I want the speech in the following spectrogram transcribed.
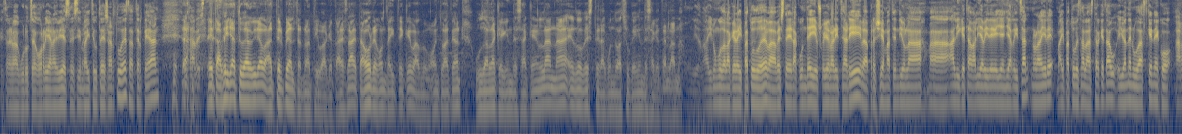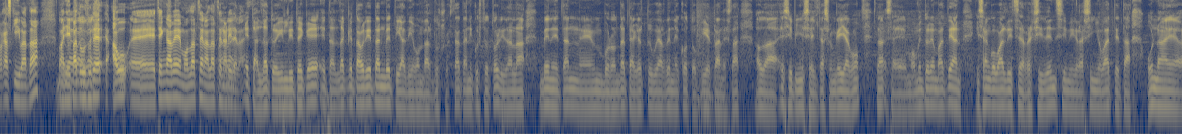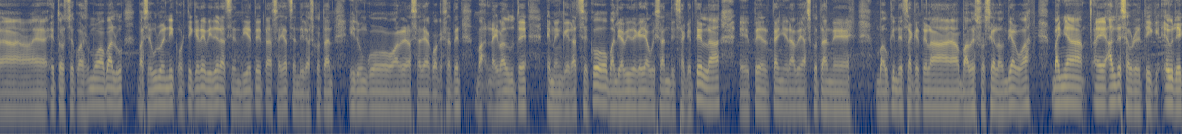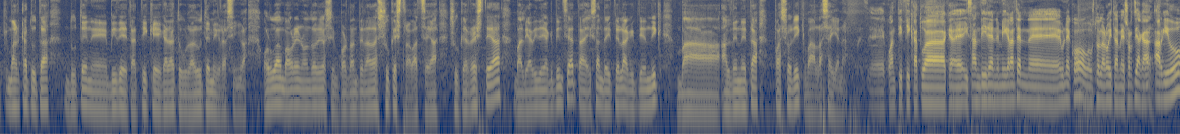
Izan ere, gurutze gorrian adibidez ezin baiteute sartu ez, aterpean, eta beste. Eta bilatu behar dira ba, aterpe alternatibak, eta ez da, eta hor egon daiteke, ba, momentu batean, udalak egin dezakeen lana, edo beste erakunde batzuk egin dezaketen lana. Ba, irungo dalak ere aipatu du, eh? ba, beste erakundei Eusko Jaurlaritzari, ba, presio ematen diola ba, alik eta baliabide gehien jarritzan, nola ere, ba, aipatu bezala azterketa hau, joan den udazkeneko argazki bat da, baina bai, aipatu bai, duzute, hau e, etengabe moldatzen aldatzen ari dela. Eta aldatu egin liteke, eta aldaketa horietan beti adiegon behar duzu. Ez da, eta nik uste hori dela benetan eh, borondate agertu behar deneko tokietan, ez da. Hau da, ez ipini zailtasun gehiago, ez da, ze, momentoren batean izango balditze residentzi migrazio bat eta ona e, e, etortzeko asmoa balu, ba, seguruenik hortik ere bideratzen diete eta saiatzen dira askotan irungo harrera zareakoak esaten, ba, nahi badute hemen geratzeko, baliabide gehiago izan ditzaketela, e, pertainera be askotan e, baukin dezaketela babes soziala handiagoa, baina e, alde zaurretik eurek markatuta duten e, bideetatik e, garatu gura dute migrazioa. Orduan ba horren ondorioz importantena da zuk estrabatzea, zuk errestea, baliabideak ipintzea eta izan daitela egiten dik ba, alden eta pasorik ba, lasaiena. E, kuantifikatuak e, izan diren migranten e, euneko, uste laro eta mesortziak argi du,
